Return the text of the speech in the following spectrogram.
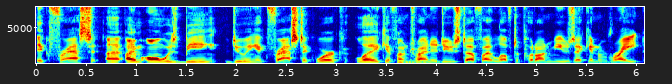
ekphrastic. I, I'm always being doing ekphrastic work. Like if I'm trying to do stuff, I love to put on music and write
